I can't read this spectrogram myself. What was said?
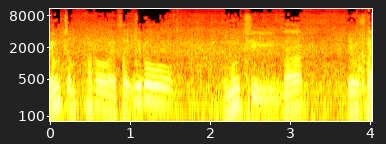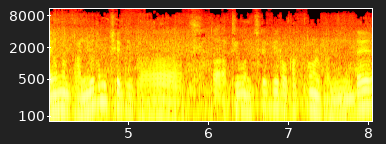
0.85에서 1호 구멍치가 를 사용한 반유동 채비가 어, 기본 채비로 각광을 받는데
